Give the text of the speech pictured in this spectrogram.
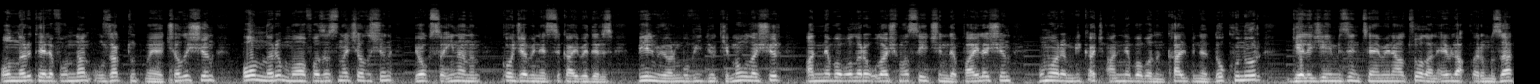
Onları telefondan uzak tutmaya çalışın. Onların muhafazasına çalışın. Yoksa inanın koca bir nesli kaybederiz. Bilmiyorum bu video kime ulaşır. Anne babalara ulaşması için de paylaşın. Umarım birkaç anne babanın kalbine dokunur. Geleceğimizin teminatı olan evlatlarımıza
